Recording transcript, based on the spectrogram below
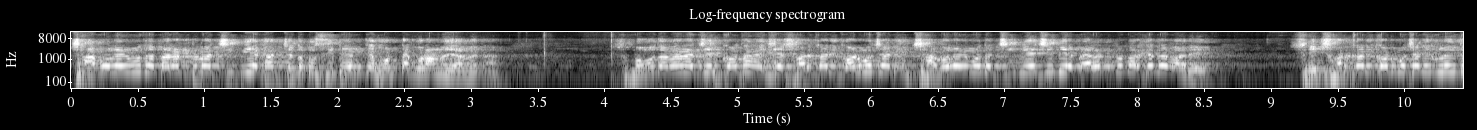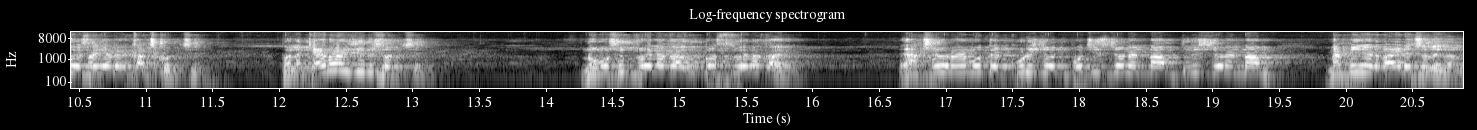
ছাগলের মতো ব্যালট পেপার চিপিয়ে খাচ্ছে, তবু সিপিএম কে ভোটটা করানো যাবে না। মমতা ব্যানার্জির কথায় যে সরকারি কর্মচারী ছাগলের মতো চিবিয়ে চিবিয়ে ব্যালট পেপার খেতে পারে, সেই সরকারি কর্মচারীগুলোই তো এসআইআর এর কাজ করছে। তাহলে কেন এই জিনিস হচ্ছে? নবসূত্র এলাকায়, উদ্বাস্তু এলাকায় একশো জনের মধ্যে কুড়ি জন, পঁচিশ জনের নাম, তিরিশ জনের নাম ম্যাপিং এর বাইরে চলে গেল।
